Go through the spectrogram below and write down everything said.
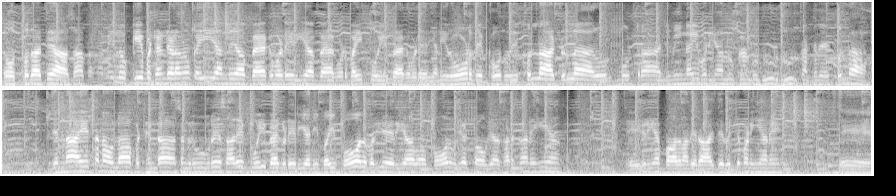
ਤੇ ਉੱਥੋਂ ਦਾ ਇਤਿਹਾਸ ਆ ਐਵੇਂ ਲੋਕੀ ਬਠਿੰਡੇ ਵਾਲਿਆਂ ਨੂੰ ਕਹੀ ਜਾਂਦੇ ਆ ਬੈਕਵਰਡ ਏਰੀਆ ਬੈਕਵਰਡ ਬਾਈ ਕੋਈ ਬੈਕਵਰਡ ਏਰੀਆ ਨਹੀਂ। ਰੋਡ ਦੇਖੋ ਤੁਸੀਂ ਖੁੱਲਾ ਡੁੱਲਾ ਰੋ- ਮੋਟਰਾਂ, ਜ਼ਮੀਨਾਂ ਹੀ ਬੜੀਆਂ ਲੋਕਾਂ ਕੋਲ ਦੂਰ ਦੂਰ ਤੱਕ ਦੇ ਖੁੱਲਾ ਜਿੰਨਾ ਇਹ ਧਨੌਲਾ, ਬਠਿੰਡਾ, ਸੰਗਰੂਰ, ਇਹ ਸਾਰੇ ਕੋਈ ਬੈਕਵਰਡ ਏਰੀਆ ਨਹੀਂ। ਬਾਈ ਬਹੁਤ ਵਧੀਆ ਏਰੀਆ ਵਾ, ਬਹੁਤ ਵਧੀਆ ਟੌਪ ਦੀਆਂ ਸੜਕਾਂ ਨੇਗੀਆਂ। ਤੇ ਜਿਹੜੀਆਂ ਬਾਦਲਾਂ ਦੇ ਰਾਜ ਦੇ ਵਿੱਚ ਬਣੀਆਂ ਨੇ। ਤੇ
